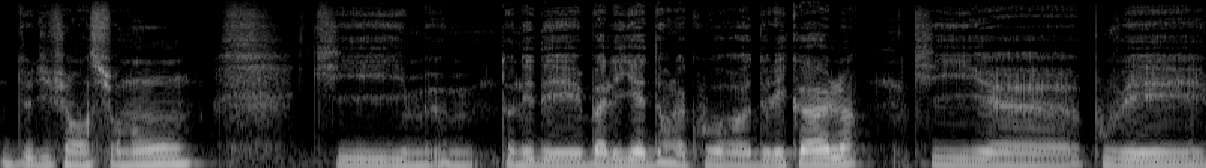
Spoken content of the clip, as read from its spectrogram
de différents surnoms, qui me donnaient des balayettes dans la cour de l'école, qui pouvaient,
